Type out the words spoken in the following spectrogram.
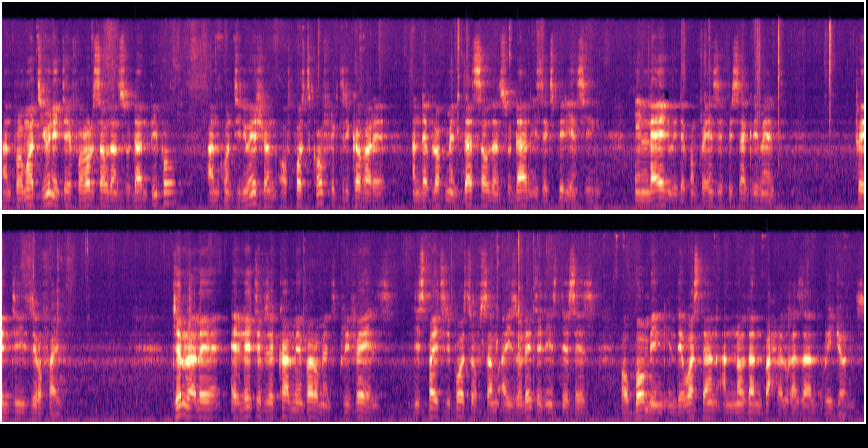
and promote unity for all Southern Sudan people and continuation of post-conflict recovery and development that Southern Sudan is experiencing in line with the Comprehensive Peace Agreement 2005. Generally, a relatively calm environment prevails despite reports of some isolated instances of bombing in the western and northern Bahr al-Ghazal regions.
